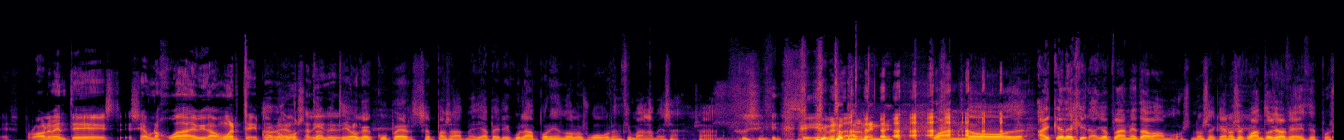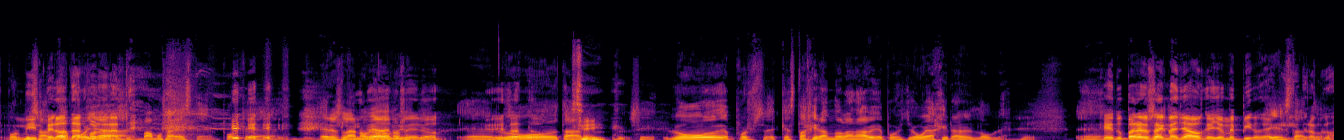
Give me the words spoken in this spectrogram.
Es- probablemente es- sea una jugada de vida o muerte, A pero ver, luego salir... también te digo que Cooper se pasa media película poniendo los huevos encima de la mesa. O sea, Sí, es verdad. Totalmente. cuando hay que elegir a qué planeta vamos, no sé qué, no sé cuántos, y al final dices, pues por mi Mis santa pelotas por delante. vamos a este, porque eres la novia no de no sé primero. quién. Eh, luego, tal, Sí. sí. Luego, pues que está girando la nave, pues yo voy a girar el doble. Eh, Que tu padre nos ha engañado, que yo me piro de aquí, Exacto. tronco.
